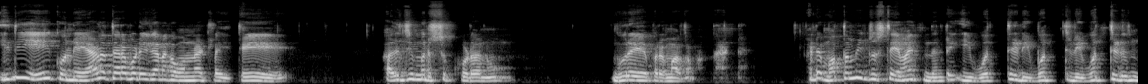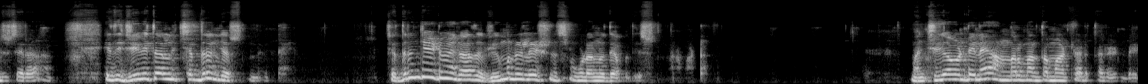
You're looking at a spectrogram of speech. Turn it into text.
ఇది కొన్ని ఏళ్ళ తరబడి కనుక ఉన్నట్లయితే అల్జిమర్స్కి కూడాను గురయ్యే ప్రమాదం ఉందండి. అంటే మొత్తం మీద చూస్తే ఏమవుతుందంటే ఈ ఒత్తిడి ఒత్తిడి ఒత్తిడి చూసారా? ఇది జీవితాలను ఛిద్రం చేస్తుందండి. ఛిద్రం చేయడమే కాదు హ్యూమన్ రిలేషన్స్ను కూడాను దెబ్బతీస్తుంది అనమాట మంచిగా ఉంటేనే అందరూ మనతో మాట్లాడతారండి.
